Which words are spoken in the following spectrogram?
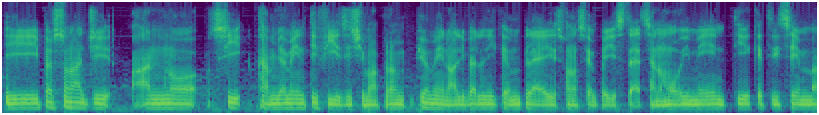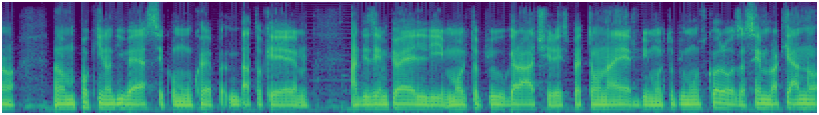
I personaggi hanno sì cambiamenti fisici, ma più o meno a livello di gameplay sono sempre gli stessi, hanno movimenti che ti sembrano un pochino diversi comunque, dato che ad esempio Ellie molto più gracile rispetto a una Abby molto più muscolosa, sembra che hanno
